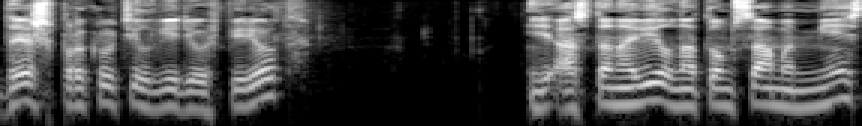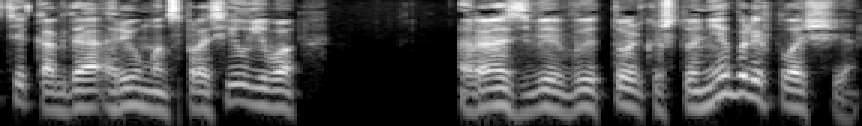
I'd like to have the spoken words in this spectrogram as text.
Дэш прокрутил видео вперед и остановил на том самом месте, когда Рюман спросил его, «Разве вы только что не были в плаще?»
